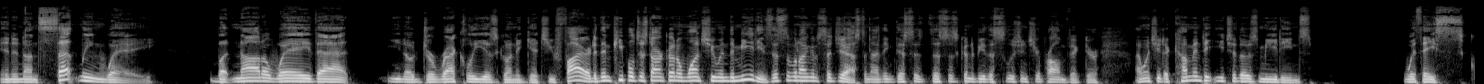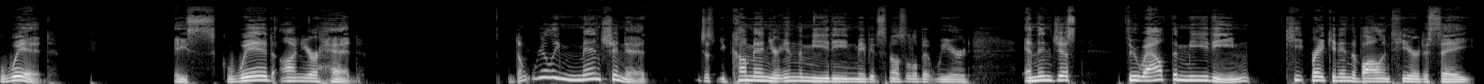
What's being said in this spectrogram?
in an unsettling way, but not a way that you know directly is going to get you fired. And then people just aren't going to want you in the meetings. This is what i'm going to suggest. And i think this is this is going to be the solution to your problem victor. I want you to come into each of those meetings with a squid a squid on your head. Don't really mention it. Just you come in you're in the meeting. Maybe it smells a little bit weird. And then just throughout the meeting, keep breaking in the volunteer to say,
